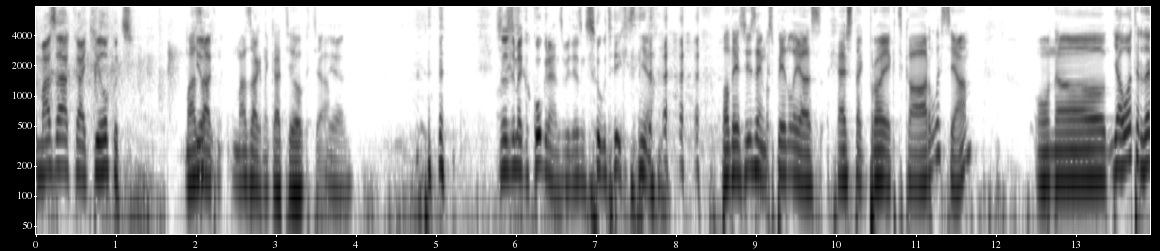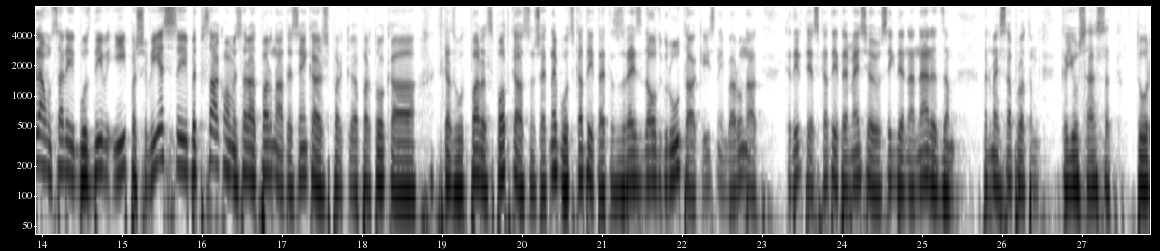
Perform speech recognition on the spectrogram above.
Mazāk kā ķilkuts. Mazāk, mazāk nekā ķilkts. Jā. Jā. Tas nozīmē, ka kukurēns bija diezgan sūdīgs. Paldies visiem, kas piedalījās hashtag projekts Kārlis. Jā. Un, jā, otrā daļā mums arī būs divi īpaši viesi, bet sākumā mēs varētu parunāties vienkārši par, par to, kā kāds būtu parasts podkāsts, un šeit nebūtu skatītāji. Tas uzreiz ir daudz grūtāk īstenībā runāt, kad ir tie skatītāji. Mēs jau jūs ikdienā neredzam, bet mēs saprotam, ka jūs esat tur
